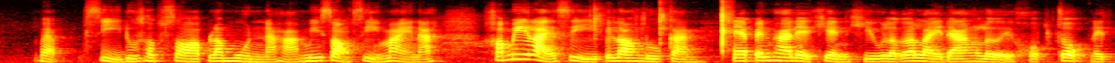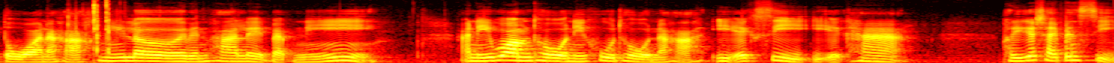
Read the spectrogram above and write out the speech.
ๆแบบสีดูซอฟๆละมุนนะคะ มีสองสีใหม่นะเขามีหลายสีไปลองดูกันเนี่ยเป็นพาเลตเขียนคิ้วแล้วก็ลน์ด่างเลย ครบจบในตัวนะคะ นี่เลยเป็นพาเลตแบบนี้ อันนี้วอร์มโทนนี้คูลโทนนะคะ EX4 EX5 คราวนี้ก็ใช้เป็นสี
